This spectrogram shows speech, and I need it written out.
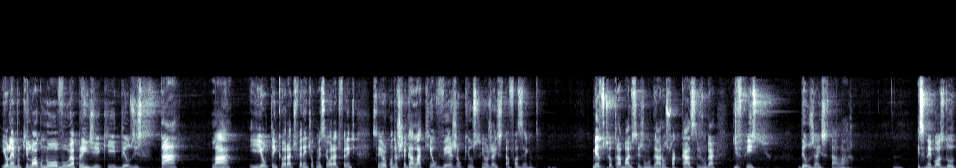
E eu lembro que logo novo eu aprendi que Deus está lá E eu tenho que orar diferente. Eu comecei a orar diferente. Senhor, quando eu chegar lá, que eu veja o que o Senhor já está fazendo. Mesmo que o seu trabalho seja um lugar, ou sua casa seja um lugar difícil, Deus já está lá. Esse negócio do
